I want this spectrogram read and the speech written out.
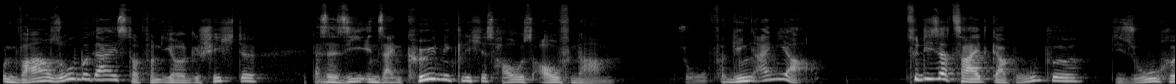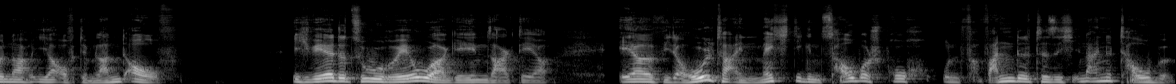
und war so begeistert von ihrer Geschichte, dass er sie in sein königliches Haus aufnahm. So verging ein Jahr. Zu dieser Zeit gab Rupe die Suche nach ihr auf dem Land auf. Ich werde zu Reoa gehen, sagte er. Er wiederholte einen mächtigen Zauberspruch und verwandelte sich in eine Taube.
